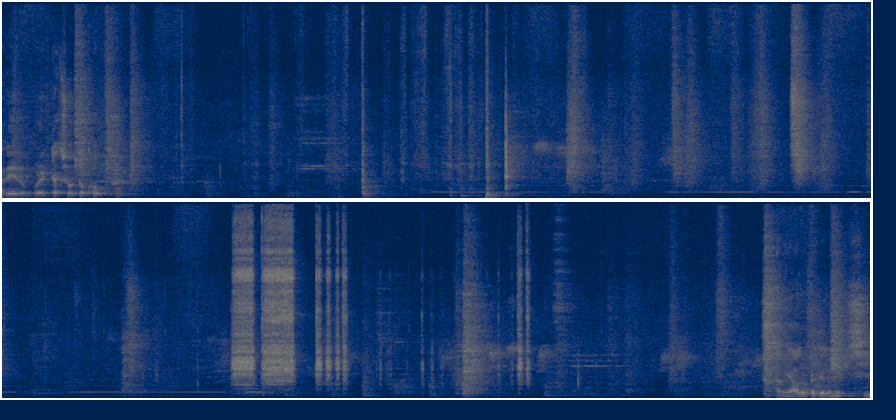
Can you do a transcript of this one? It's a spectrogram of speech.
আর এর ওপর একটা ছোট খোপ। আমি আলোটা জ্বেলে নিচ্ছি।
